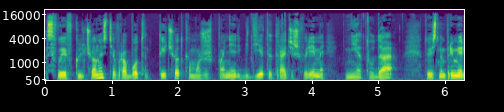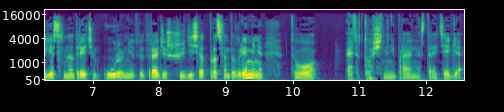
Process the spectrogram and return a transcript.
своей включенности в работу, ты четко можешь понять, где ты тратишь время не туда. То есть, например, если на третьем уровне ты тратишь 60% времени, то это точно неправильная стратегия.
